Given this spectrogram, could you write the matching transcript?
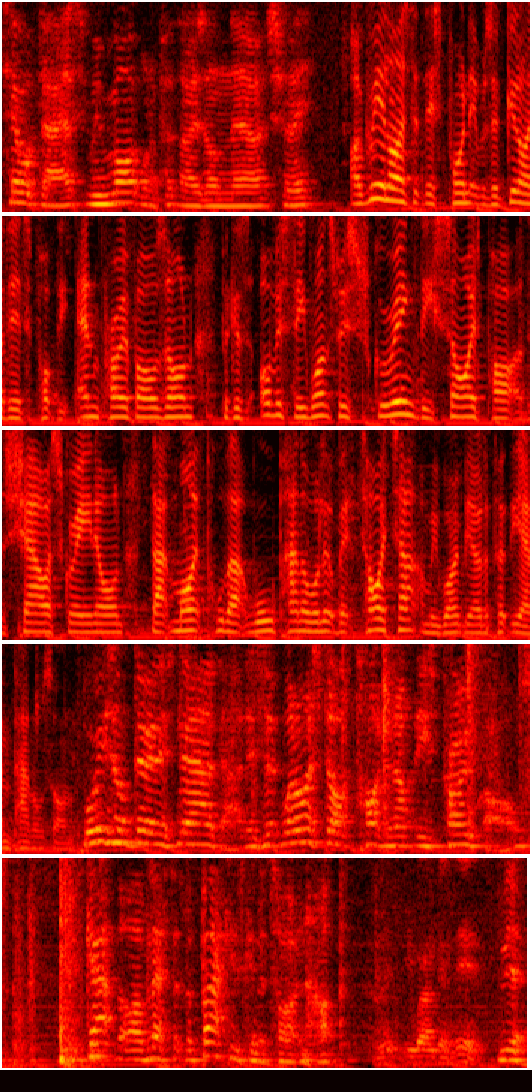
Tell what, Dad, we might want to put those on now, actually. I realised at this point it was a good idea to pop the end profiles on because obviously once we're screwing the side part of the shower screen on, that might pull that wall panel a little bit tighter and we won't be able to put the end panels on. The reason I'm doing this now, Dad, is that when I start tightening up these profiles, the gap that I've left at the back is going to tighten up. You won't get in. Yeah.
